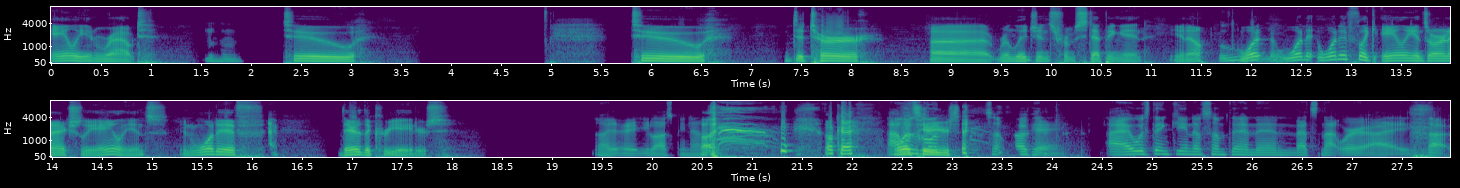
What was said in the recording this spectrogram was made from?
alien route mm-hmm. To to deter uh, religions from stepping in. You know what? What? What if like aliens aren't actually aliens, and what if they're the creators? Oh, you lost me now. Uh, okay, I let's was hear yours. So, okay, I was thinking of something, and then that's not where I thought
